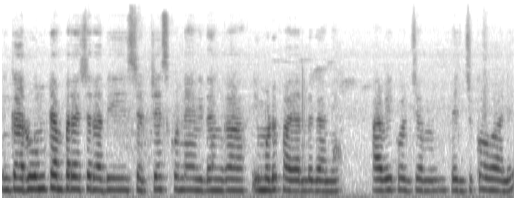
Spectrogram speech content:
ఇంకా రూమ్ టెంపరేచర్ అది సెట్ చేసుకునే విధంగా ఇముడు ఫైర్లు కానీ అవి కొంచెం పెంచుకోవాలి.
